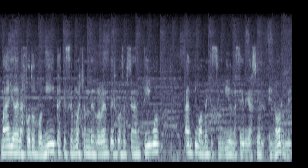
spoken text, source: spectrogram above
Más allá de las fotos bonitas que se muestran de repente del Concepción antiguo, antiguamente se vivía una segregación enorme.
